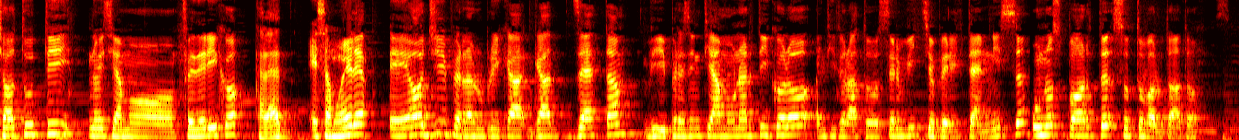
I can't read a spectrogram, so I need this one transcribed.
Ciao a tutti, noi siamo Federico, Khaled e Samuele e oggi per la rubrica Gazzetta vi presentiamo un articolo intitolato Servizio per il tennis, uno sport sottovalutato.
